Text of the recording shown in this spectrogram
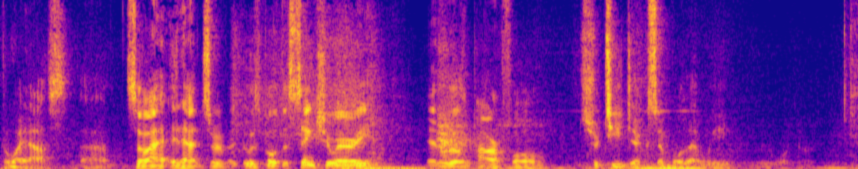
the White House. Um, so I, it had sort of a, it was both a sanctuary and a really powerful strategic symbol that we, we were working on.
